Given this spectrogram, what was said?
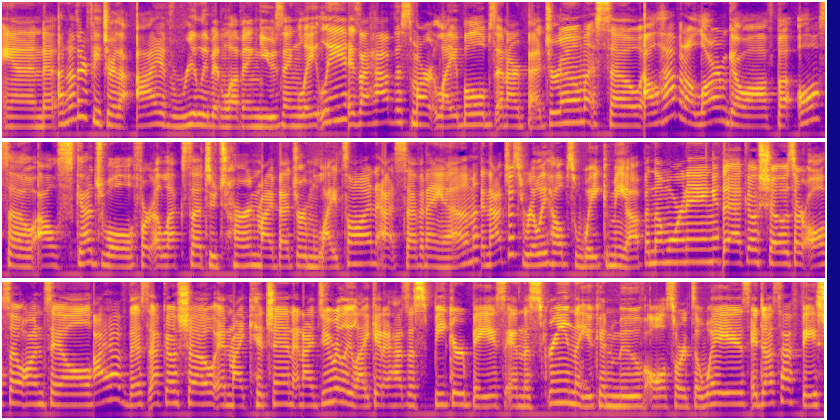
And another feature that I have really been loving using lately is I have the smart light bulbs in our bedroom. So I'll have an alarm go off, but also I'll schedule for Alexa to turn my bedroom lights on at 7 a.m. And that just really helps wake me up in the morning. The Echo Shows are also on sale. I have this Echo Show in my kitchen and I do really like it. It has a speaker base and the screen that you can move all sorts of ways. It does have face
